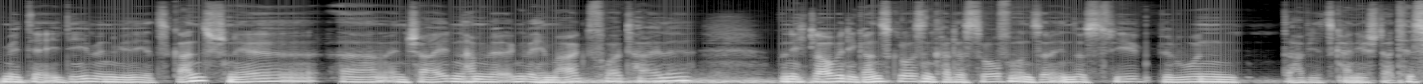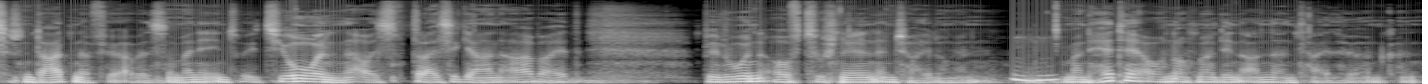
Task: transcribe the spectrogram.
Mit der Idee, wenn wir jetzt ganz schnell äh, entscheiden, haben wir irgendwelche Marktvorteile. Und ich glaube, die ganz großen Katastrophen unserer Industrie beruhen, da habe ich jetzt keine statistischen Daten dafür, aber es ist so meine Intuition aus 30 Jahren Arbeit beruhen auf zu schnellen Entscheidungen. Mhm. Man hätte auch noch mal den anderen Teil hören können.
